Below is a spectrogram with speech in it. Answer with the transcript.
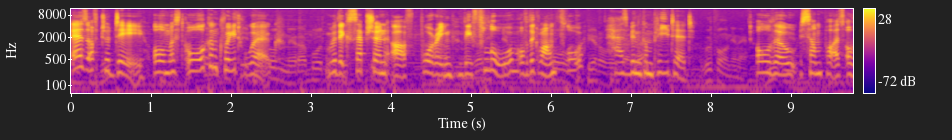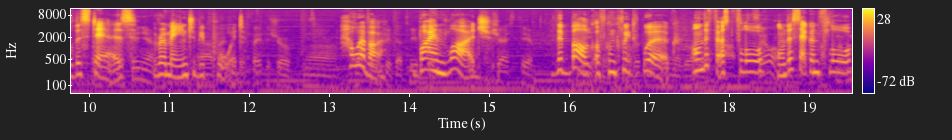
As of today, almost all concrete work, with the exception of pouring the floor of the ground floor, has been completed, although some parts of the stairs remain to be poured. However, by and large, the bulk of concrete work on the first floor, on the second floor,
